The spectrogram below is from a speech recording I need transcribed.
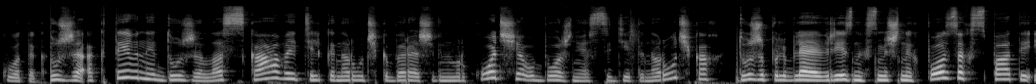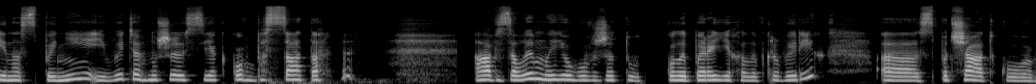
котик. Дуже активний, дуже ласкавий, тільки на ручки береш, він муркоче, обожнює сидіти на ручках. Дуже полюбляє в різних смішних позах спати і на спині, і витягнувшись, як ковбасата. А взяли ми його вже тут. Коли переїхали в Кривий Ріг, спочатку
